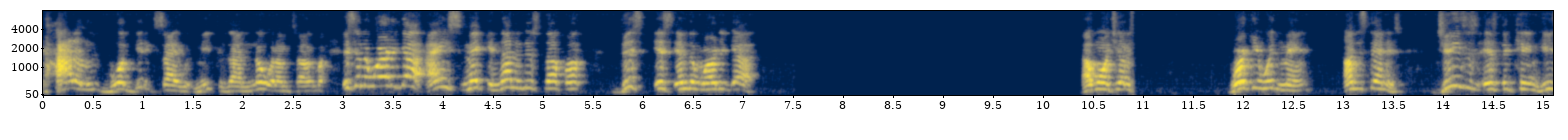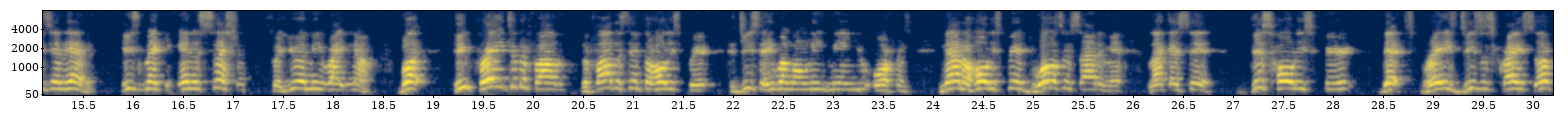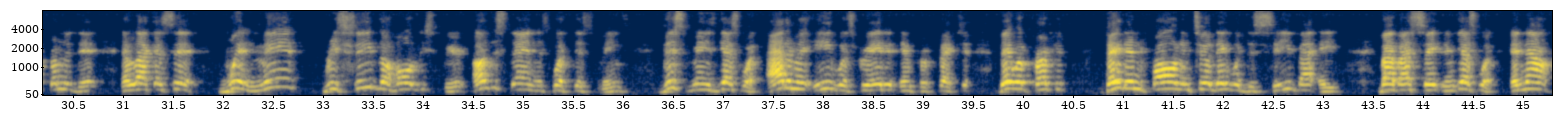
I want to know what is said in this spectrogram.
Hallelujah. Boy, get excited with me because I know what I'm talking about. It's in the word of God. I ain't making none of this stuff up. This is in the word of God. I want you to working with men. Understand this. Jesus is the king. He's in heaven. He's making intercession for you and me right now. But he prayed to the Father. The Father sent the Holy Spirit because Jesus said he wasn't going to leave me and you orphans. Now the Holy Spirit dwells inside of man. Like I said, this Holy Spirit that raised Jesus Christ up from the dead. And like I said, when men receive the Holy Spirit, understand this what this means. This means, guess what? Adam and Eve was created in perfection. They were perfect. They didn't fall until they were deceived by Eve, by, by Satan. And guess what? And now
